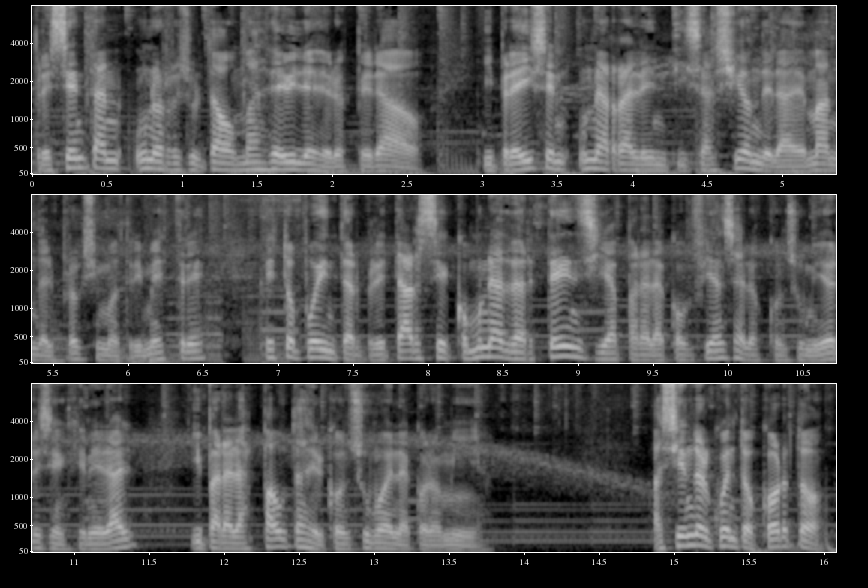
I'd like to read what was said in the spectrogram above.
presentan unos resultados más débiles de lo esperado y predicen una ralentización de la demanda el próximo trimestre, esto puede interpretarse como una advertencia para la confianza de los consumidores en general y para las pautas del consumo en la economía. Haciendo el cuento corto,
